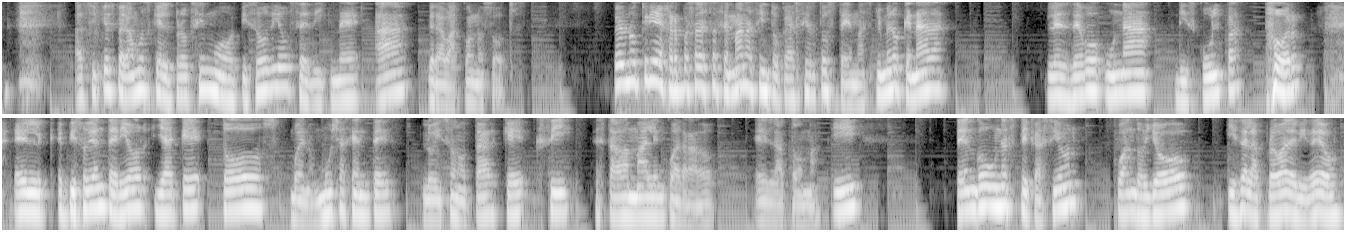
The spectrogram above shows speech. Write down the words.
Así que esperamos que el próximo episodio se digne a grabar con nosotros. Pero no quería dejar pasar esta semana sin tocar ciertos temas. Primero que nada, les debo una disculpa por el episodio anterior, ya que todos, bueno, mucha gente lo hizo notar que sí estaba mal encuadrado en la toma. Y tengo una explicación. Cuando yo hice la prueba de video,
